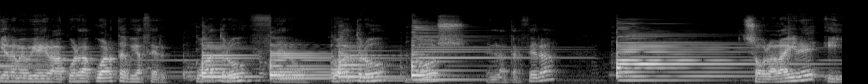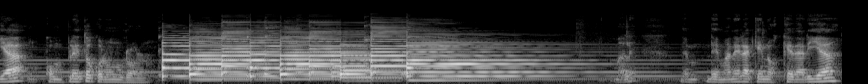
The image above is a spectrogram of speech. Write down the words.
y ahora me voy a ir a la cuerda cuarta y voy a hacer 4, 0, 4, 2 en la tercera, sol al aire y ya completo con un roll. ¿Vale? De, de manera que nos quedaría...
